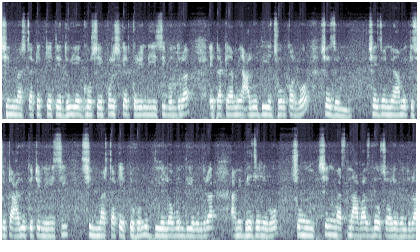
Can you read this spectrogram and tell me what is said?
শিং মাছটাকে কেটে ধুয়ে, ঘষে পরিষ্কার করে নিয়েছি বন্ধুরা। এটাকে আমি আলু দিয়ে ঝোল করব সেই জন্য। সেই জন্য আমি কিছুটা আলু কেটে নিয়েছি। শিং মাছটাকে একটু হলুদ দিয়ে, লবণ দিয়ে বন্ধুরা, আমি ভেজে নেব। শিং মাছ না ভাজলেও চলে বন্ধুরা।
